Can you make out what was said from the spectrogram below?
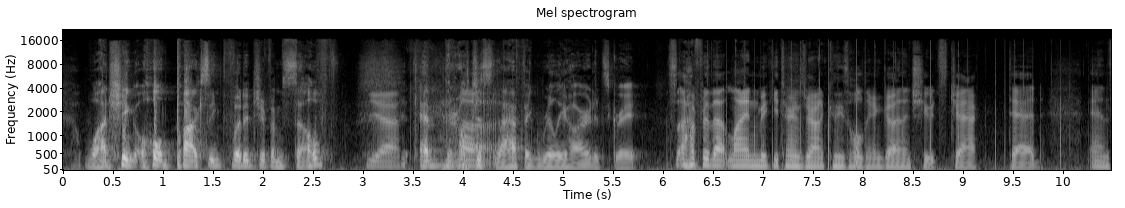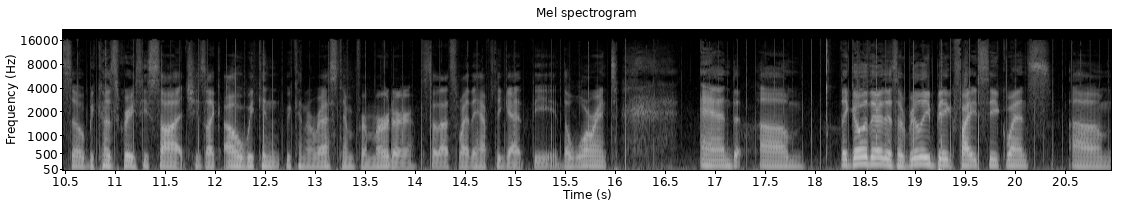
watching old boxing footage of himself. Yeah. and they're all just Uh, laughing really hard. It's great. So after that line, Mickey turns around because he's holding a gun and shoots Jack dead. And so because Gracie saw it, she's like, "Oh, we can we can arrest him for murder." So that's why they have to get the the warrant. And um, they go there. There's a really big fight sequence, um,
